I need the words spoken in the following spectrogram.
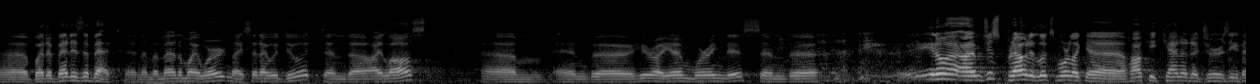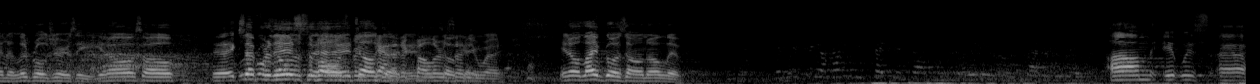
Uh, but a bet is a bet, and I'm a man of my word, and I said I would do it, and uh, I lost. Um, and uh, here I am wearing this, and uh, you know, I- I'm just proud. It looks more like a Hockey Canada jersey than a Liberal jersey, you know. So, uh, except for this, colours have uh, it's been all Canada good. It's colours okay. anyway. You know, life goes on. I'll live. Mr. Trudeau, how did you psych yourself into winning on Saturday night? Um, it was. Uh,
